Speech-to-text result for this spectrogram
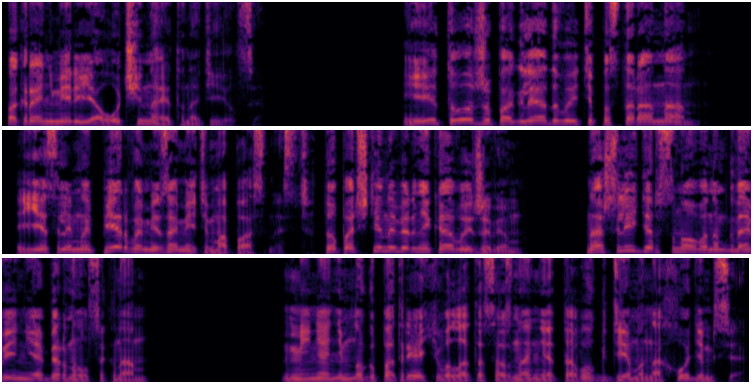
По крайней мере, я очень на это надеялся. И тоже поглядывайте по сторонам. Если мы первыми заметим опасность, то почти наверняка выживем. Наш лидер снова на мгновение обернулся к нам. Меня немного потряхивало от осознания того, где мы находимся,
